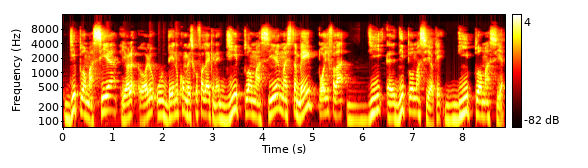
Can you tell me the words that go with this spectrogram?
diplomacia, e olha, olha o D no começo que eu falei aqui, né? Diplomacia, mas também pode falar di, eh, diplomacia, ok? Diplomacia.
